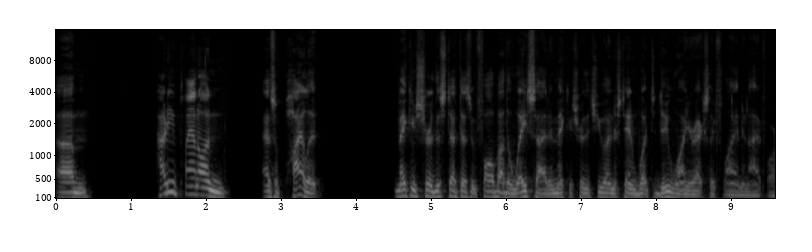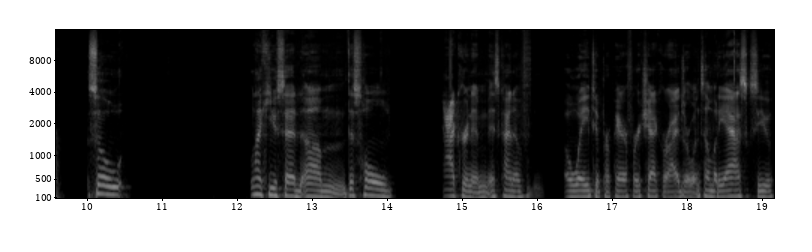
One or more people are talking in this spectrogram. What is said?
Um, how do you plan on, as a pilot, making sure this stuff doesn't fall by the wayside, and making sure that you understand what to do while you're actually flying an IFR? So, like you said, um, this whole acronym is kind of a way to prepare for check rides, or when somebody asks you,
